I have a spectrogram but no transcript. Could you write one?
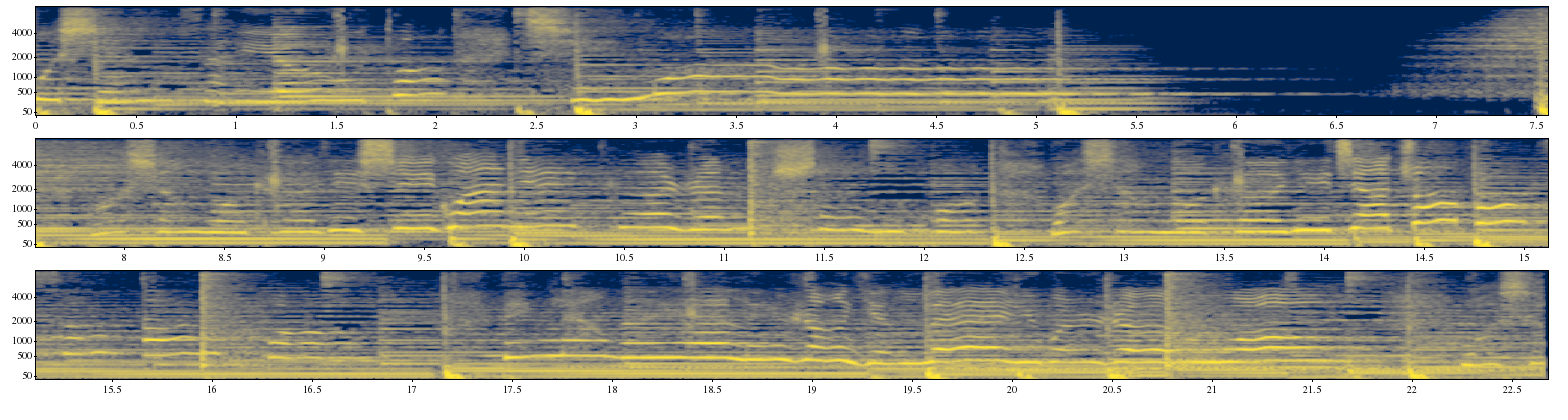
我现在有多寂寞。我想我可以习惯一个人生活，我想我可以假装不曾爱过。冰凉的夜里，让眼泪温热我。我想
